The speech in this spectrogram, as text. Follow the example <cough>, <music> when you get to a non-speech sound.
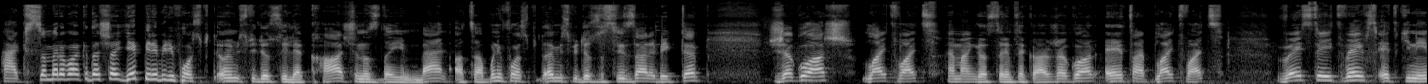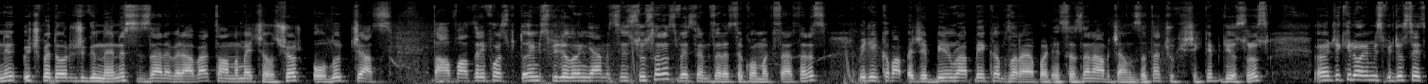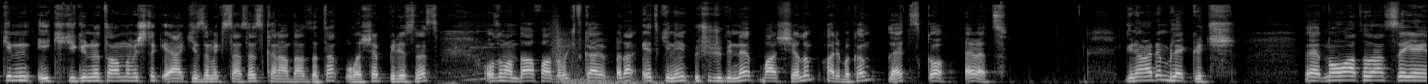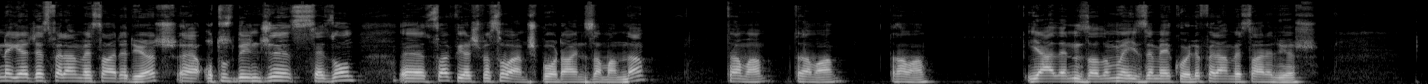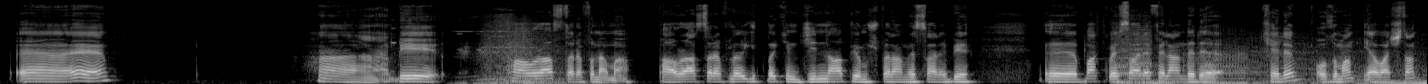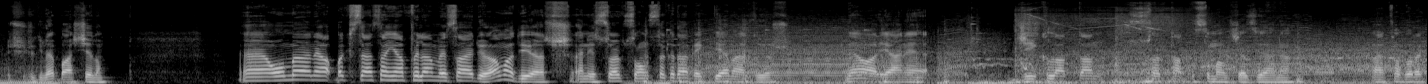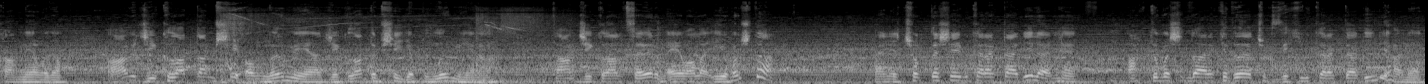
Herkese merhaba arkadaşlar. Yepyeni bir Need for Speed Ömüs videosu ile karşınızdayım. Ben Ata. Bu Need for Speed Ömüs videosu sizlerle birlikte Jaguar Lightweight hemen göstereyim tekrar. Jaguar E-Type Lightweight Wasted Waves etkinliğinin 3 ve 4. günlerini sizlerle beraber tanımlamaya çalışıyor olacağız. Daha fazla Need for Speed Ömüs videoların gelmesini istiyorsanız ve semize destek olmak isterseniz videoyu kapatmaca bir rap bir kanalımıza abone değilseniz de ne yapacağınızı zaten çok iyi şekilde biliyorsunuz. Önceki Loremiz videosu etkinliğinin ilk iki gününü tamamlamıştık. Eğer ki izlemek isterseniz kanaldan zaten ulaşabilirsiniz. O zaman daha fazla vakit kaybetmeden etkinliğin 3. gününe başlayalım. Hadi bakalım let's go. Evet. Günaydın Blackridge. Evet Nova Ata'dan size yayına geleceğiz falan vesaire diyor. Ee, 31. sezon e, surf yarışması varmış bu arada aynı zamanda. Tamam, tamam, tamam. Yerlerinizi alın ve izlemeye koyulu falan vesaire diyor. Ee, e? Ha, bir Powerhouse tarafına mı? Powerhouse tarafına git bakayım Jin ne yapıyormuş falan vesaire bir e, bak vesaire falan dedi Kelim. O zaman yavaştan üçüncü güne başlayalım. Ee, onlara ne yapmak istersen yap falan vesaire diyor ama diyor hani Surf sonsuza kadar bekleyemez diyor. Ne var yani G Cloud'dan Surf tatlısı mı alacağız yani? Ben tam olarak anlayamadım. Abi G Cloud'dan bir şey alınır mı ya? G Cloud'da bir şey yapılır mı ya? Tamam G Cloud'u severim eyvallah iyi hoş da Hani çok da şey bir karakter değil hani aklı başında hareket eden çok zeki bir karakter değil ya hani.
